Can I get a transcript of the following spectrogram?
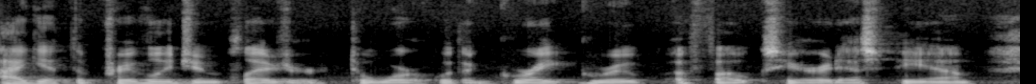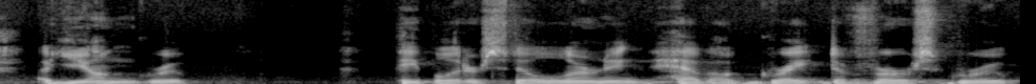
I get the privilege and pleasure to work with a great group of folks here at SPM, a young group, people that are still learning, have a great diverse group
